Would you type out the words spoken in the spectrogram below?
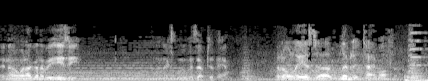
They know we're not going to be easy. The next move is up to them. But only as a limited time offer.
